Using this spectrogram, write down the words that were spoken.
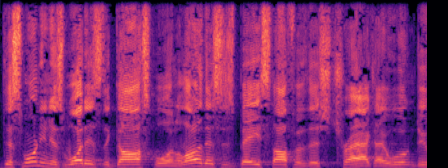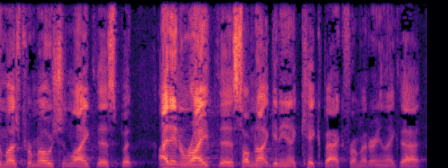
this morning is what is the gospel, and a lot of this is based off of this tract. I won't do much promotion like this, but I didn't write this, so I'm not getting a kickback from it or anything like that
